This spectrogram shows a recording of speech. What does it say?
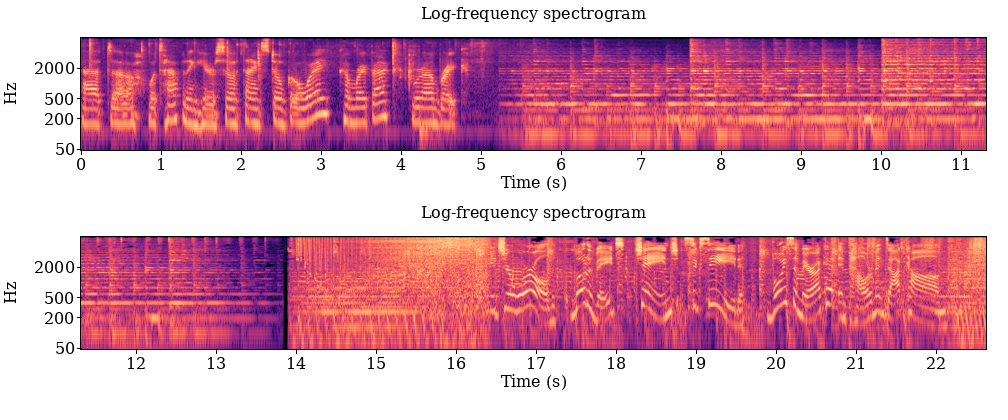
at uh, what's happening here. So thanks. Don't go away. Come right back. We're on break. It's your world. Motivate, change, succeed. VoiceAmericaEmpowerment.com.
